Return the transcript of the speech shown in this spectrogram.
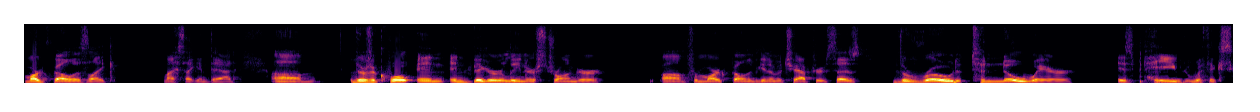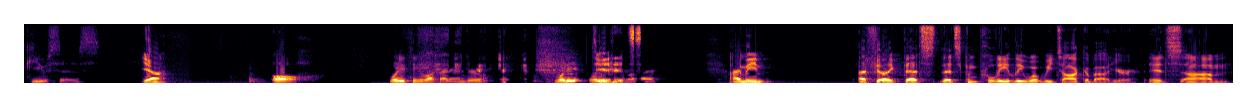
Mark Bell is like my second dad. Um, there's a quote in in bigger, leaner, stronger um, from Mark Bell in the beginning of a chapter. It says, "The road to nowhere is paved with excuses." Yeah. Oh, what do you think about that, Andrew? What do you, what Dude, do you think about that? I mean, I feel like that's that's completely what we talk about here. It's um,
